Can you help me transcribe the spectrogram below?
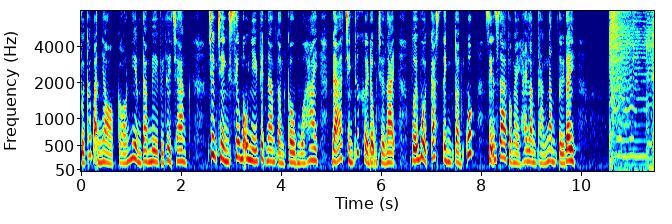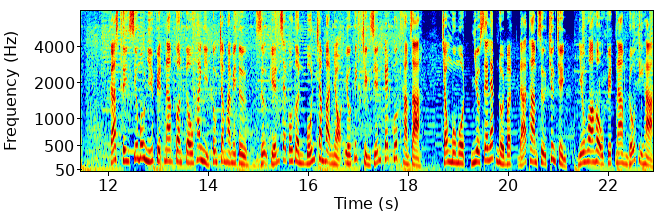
với các bạn nhỏ có niềm đam mê với thời trang. Chương trình siêu mẫu nhí Việt Nam toàn cầu mùa 2 đã chính thức khởi động trở lại với buổi casting toàn quốc diễn ra vào ngày 25 tháng 5 tới đây. Casting siêu mẫu nhí Việt Nam toàn cầu 2024 dự kiến sẽ có gần 400 bạn nhỏ yêu thích trình diễn kết quốc tham gia. Trong mùa 1, nhiều celeb nổi bật đã tham dự chương trình như Hoa hậu Việt Nam Đỗ Thị Hà,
